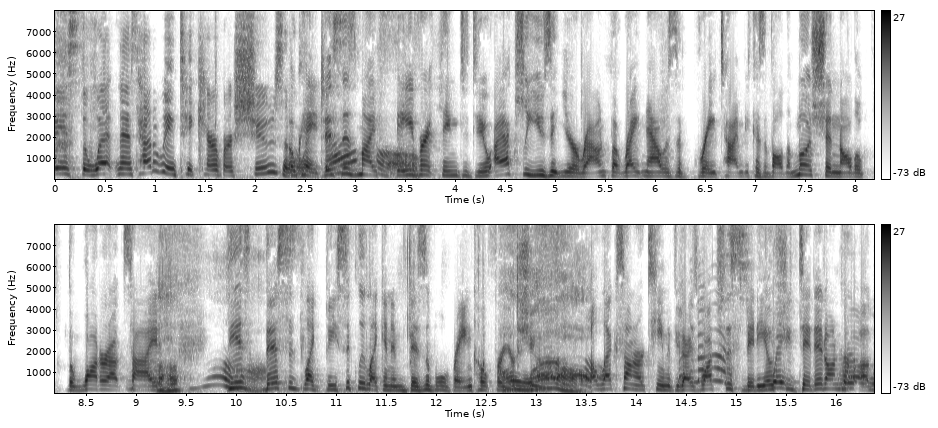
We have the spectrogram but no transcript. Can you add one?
ice, the wetness. How do we take care of our shoes in Okay, winter? this is my Oh. favorite thing to do. I actually use it year round, but right now is a great time because of all the mush and all the, the water outside. Uh-huh. This this is like basically like an invisible raincoat for your Oh, shoes. wow. Alexa on our team, if you guys watch this video, Wait, she did it on her Ugg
